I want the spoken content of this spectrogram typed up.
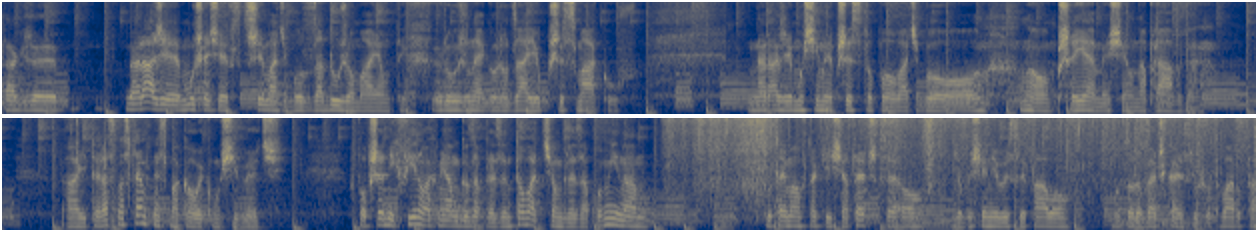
Także na razie muszę się wstrzymać, bo za dużo mają tych różnego rodzaju przysmaków. Na razie musimy przystopować, bo no, przejemy się naprawdę. A i teraz następny smakołyk musi być. W poprzednich filmach miałem go zaprezentować, ciągle zapominam. Tutaj mam w takiej siateczce, o, żeby się nie wysypało, bo torebeczka jest już otwarta.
